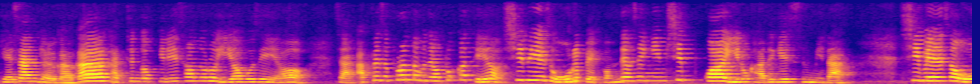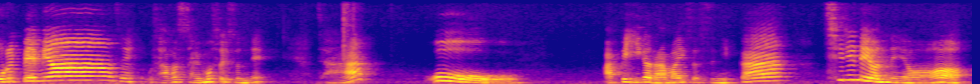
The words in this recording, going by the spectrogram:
계산 결과가 같은 것끼리 선으로 이어보세요. 자, 앞에서 풀었던 문제랑 똑같아요. 12에서 5를 뺄 건데, 선생님 10과 2로 가르겠습니다. 10에서 5를 빼면, 선생님, 4가 잘못 써 있었네. 자, 5. 앞에 2가 남아 있었으니까 7이 되었네요.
